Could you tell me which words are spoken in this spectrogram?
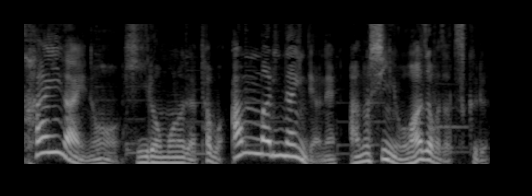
海外のヒーローものでは多分あんまりないんだよねあのシーンをわざわざ作る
